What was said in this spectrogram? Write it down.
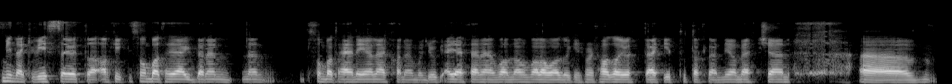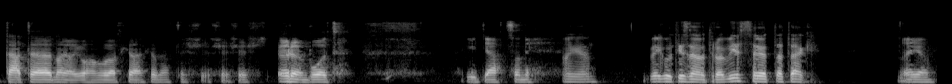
mindenki visszajött, akik szombathelyek, de nem, nem szombathelyen élnek, hanem mondjuk egyetemen vannak valahol, azok is most hazajöttek, itt tudtak lenni a meccsen. Tehát nagyon jó hangulat keletkezett, és, és, és, és öröm volt így játszani. Igen. Végül 15-ről visszajöttetek. Igen.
